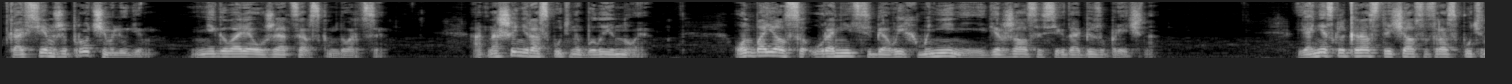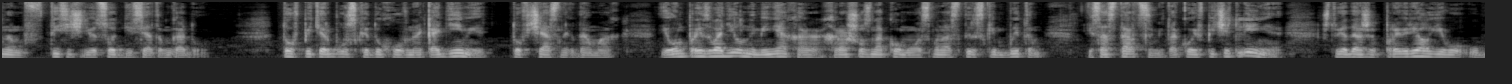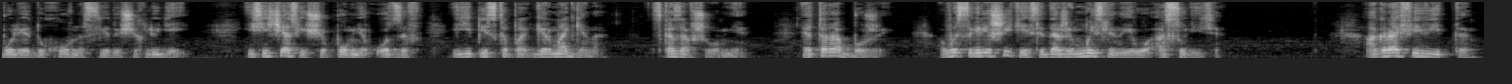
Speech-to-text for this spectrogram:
Ко всем же прочим людям, не говоря уже о царском дворце, отношение Распутина было иное. Он боялся уронить себя в их мнении и держался всегда безупречно. Я несколько раз встречался с Распутиным в 1910 году. То в Петербургской духовной академии, то в частных домах, и он производил на меня, хорошо знакомого с монастырским бытом и со старцами, такое впечатление, что я даже проверял его у более духовно сведущих людей. И сейчас еще помню отзыв епископа Гермогена, сказавшего мне, «Это раб Божий. Вы согрешите, если даже мысленно его осудите». О графе Витте.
